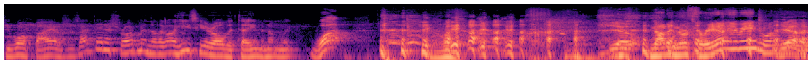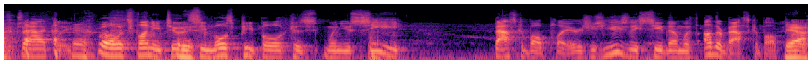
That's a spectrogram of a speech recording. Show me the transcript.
he walked by. I was, "Is that Dennis Rodman?" They're like, "Oh, he's here all the time," and I'm like, "What?" Yeah. Not in North Korea, you mean? What? yeah, exactly. Well, what's funny too What is is- see most people because when you see basketball players, you usually see them with other basketball players,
